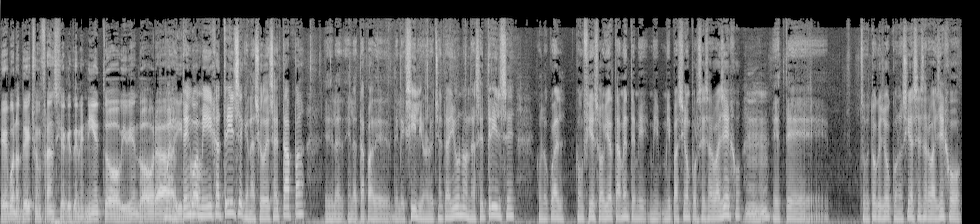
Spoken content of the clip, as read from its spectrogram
Eh, bueno, de hecho en Francia, ¿qué tenés? ¿Nieto viviendo ahora? Bueno, hijo? tengo a mi hija Trilce, que nació de esa etapa, eh, la- en la etapa de- del exilio en el 81, nace Trilce, con lo cual confieso abiertamente mi, mi- mi pasión por César Vallejo. Este sobre todo que yo conocí a César Vallejo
